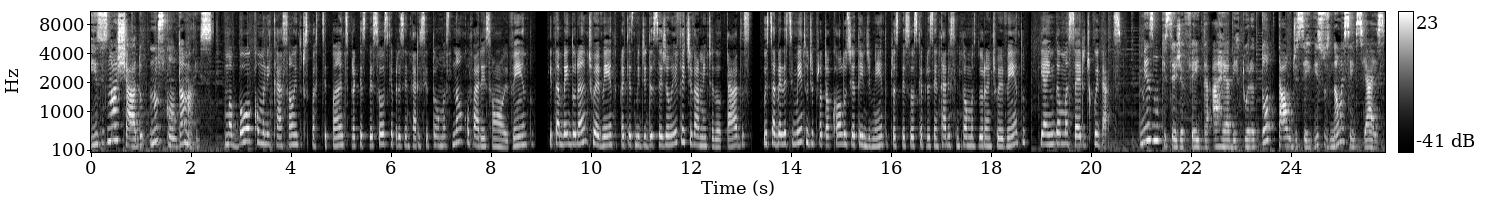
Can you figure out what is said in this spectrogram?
Isis Machado nos conta mais. Uma boa comunicação entre os participantes para que as pessoas que apresentarem sintomas não compareçam ao evento e também durante o evento para que as medidas sejam efetivamente adotadas o estabelecimento de protocolos de atendimento para as pessoas que apresentarem sintomas durante o evento e ainda uma série de cuidados. Mesmo que seja feita a reabertura total de serviços não essenciais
